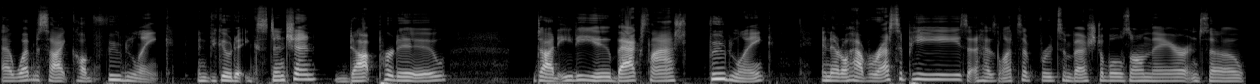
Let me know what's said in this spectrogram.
a website called FoodLink. And if you go to extension.purdue.edu backslash food link and it'll have recipes it has lots of fruits and vegetables on there and so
